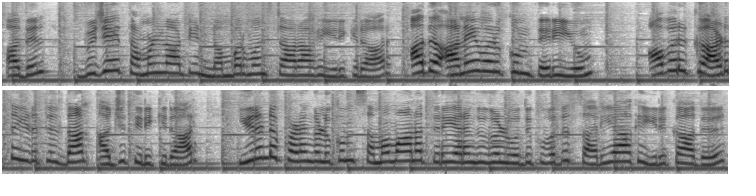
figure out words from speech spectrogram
அதில் விஜய் தமிழ்நாட்டின் நம்பர் ஒன் ஸ்டாராக இருக்கிறார். அது அனைவருக்கும் தெரியும். அவருக்கு அடுத்த இடத்தில் தான் அஜித் இருக்கிறார். இரண்டு படங்களுக்கும் சமமான திரையரங்குகள் ஒதுக்குவது சரியாக இருக்காது.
